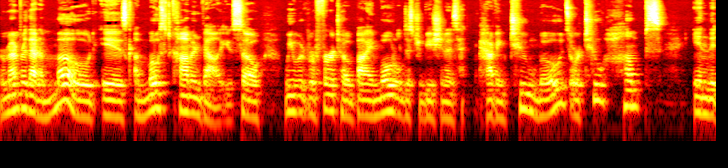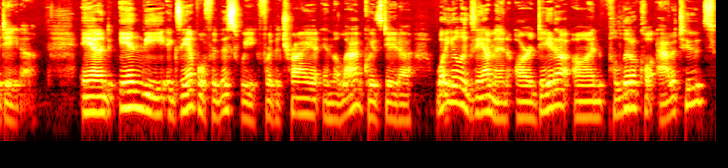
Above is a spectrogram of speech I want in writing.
Remember that a mode is a most common value. So we would refer to a bimodal distribution as having two modes or two humps in the data. And in the example for this week, for the try it in the lab quiz data, what you'll examine are data on political attitudes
